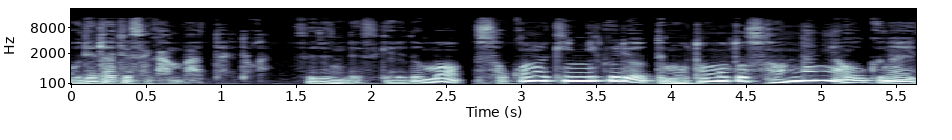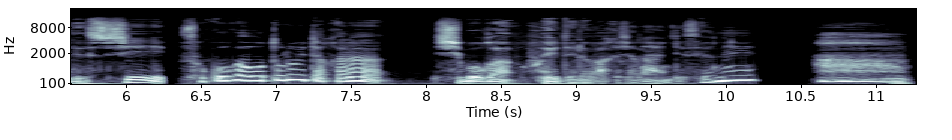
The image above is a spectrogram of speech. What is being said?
腕立て伏せ頑張ったりとかするんですけれども、そこの筋肉量ってもともとそんなには多くないですし、そこが衰えたから脂肪が増えてるわけじゃないんですよね。ああ。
